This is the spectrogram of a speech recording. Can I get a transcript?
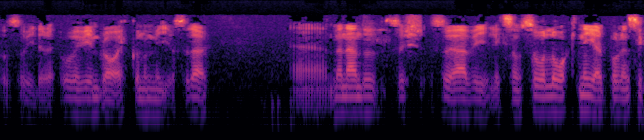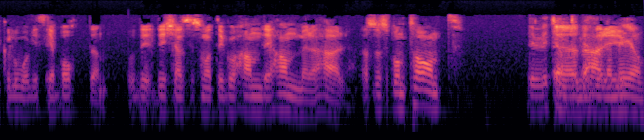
och så vidare. Och vi är en bra ekonomi och sådär. Eh, men ändå så, så är vi liksom så lågt ner på den psykologiska botten. Och det, det känns ju som att det går hand i hand med det här. Alltså spontant Det vet jag Eh, inte om det jag håller med om.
